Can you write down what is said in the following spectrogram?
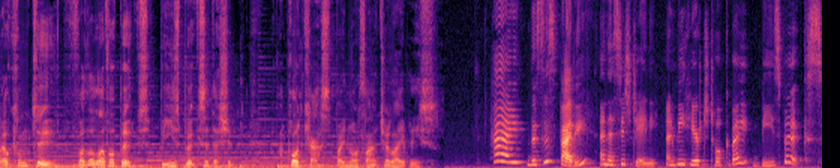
Welcome to For the Love of Books, Bea's Books Edition, a podcast by North Lanarkshire Libraries. Hi, this is Pari. And this is Jennie, and we're here to talk about Bea's books.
